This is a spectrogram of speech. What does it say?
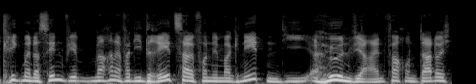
kriegt man das hin? Wir machen einfach die Drehzahl von den Magneten, die erhöhen wir einfach und dadurch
